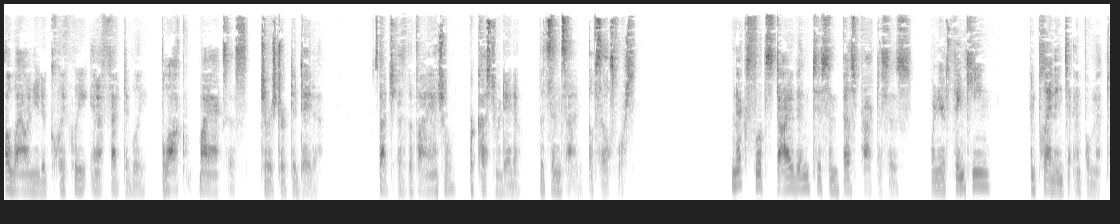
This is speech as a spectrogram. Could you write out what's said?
allowing you to quickly and effectively block my access to restricted data, such as the financial or customer data that's inside of Salesforce. Next, let's dive into some best practices when you're thinking and planning to implement.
